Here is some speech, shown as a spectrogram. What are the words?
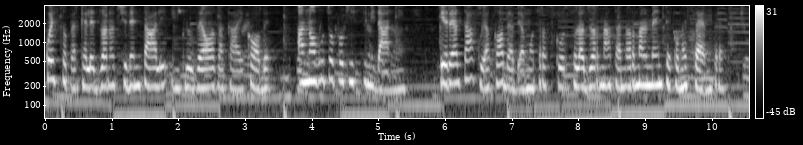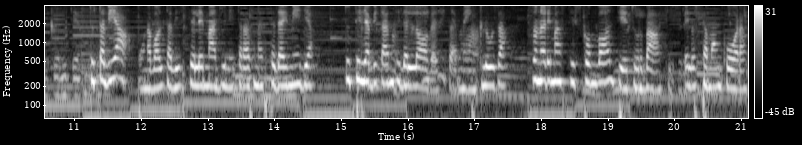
Questo perché le zone occidentali, incluse Osaka e Kobe, hanno avuto pochissimi danni. In realtà qui a Kobe abbiamo trascorso la giornata normalmente come sempre. Tuttavia, una volta viste le immagini trasmesse dai media, tutti gli abitanti dell'Ovest, me inclusa, sono rimasti sconvolti e turbati, e lo siamo ancora.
